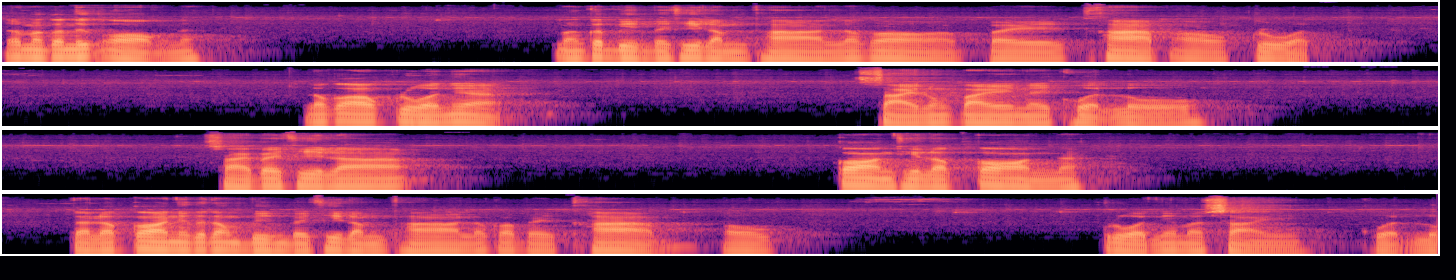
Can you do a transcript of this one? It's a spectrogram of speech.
แล้วมันก็นึกออกนะ มันก็บินไปที่ลำธารแล้วก็ไปคาบเอากรวด แล้วก็เอากรวดเนี่ยใส่ลงไปในขวดโหล ใส่ไปทีละ ก้อนทีละก้อนนะ แต่ละก้อนนี่ก็ต้องบินไปที่ลำธารแล้วก็ไปคาบเอากรวดเนี่ยมาใส่ขวดโหล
